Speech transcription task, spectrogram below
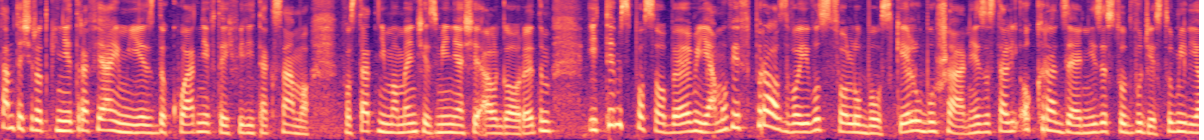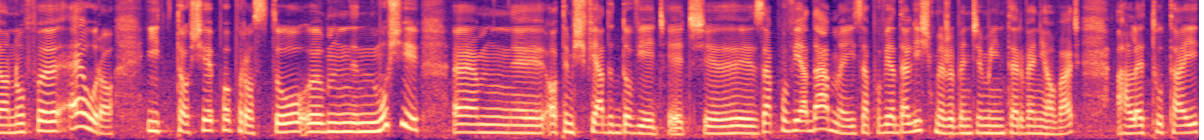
tam te środki nie trafiają i jest dokładnie w tej chwili tak samo. W ostatnim momencie zmienia się algorytm i tym sposobem, ja mówię wprost, województwo lubuskie, lubuszanie zostali okradzeni ze 120 milionów e, euro i to się po prostu musi y, o tym świat dowiedzieć. Y, Zapowiadamy i zapowiadaliśmy, że będziemy interweniować, ale tutaj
